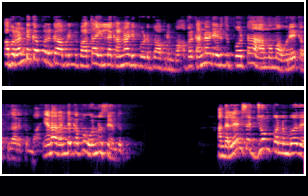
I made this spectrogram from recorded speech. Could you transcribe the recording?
அப்ப ரெண்டு கப் இருக்கா அப்படின்னு பார்த்தா இல்ல கண்ணாடி போடுப்பா அப்படிம்பா. அப்புறம் கண்ணாடி எடுத்து போட்டா ஆமாமா ஒரே கப்பு தான் இருக்கும்பா. ஏன்னா ரெண்டு கப்பு ஒன்னும் சேர்ந்துக்கும். அந்த லென்ஸை ஜூம் பண்ணும்போது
